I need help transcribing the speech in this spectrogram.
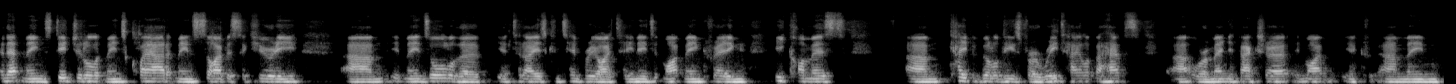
And that means digital, it means cloud, it means cybersecurity, um, it means all of the you know, today's contemporary IT needs. It might mean creating e-commerce um, capabilities for a retailer, perhaps, uh, or a manufacturer. It might you know, uh, mean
